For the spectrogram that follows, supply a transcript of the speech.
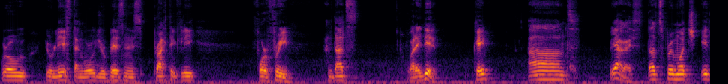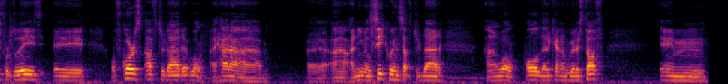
grow your list and grow your business practically for free. And that's what I did okay? And yeah guys that's pretty much it for today. Uh, of course after that well I had a, a, an email sequence after that and well all that kind of good stuff. Um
